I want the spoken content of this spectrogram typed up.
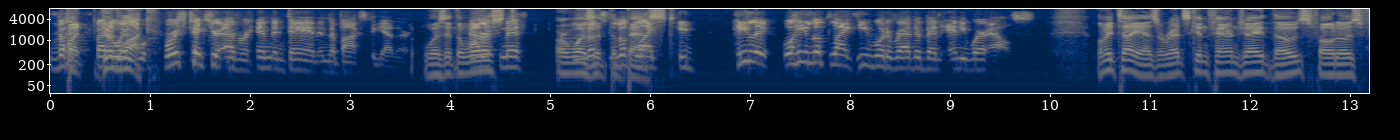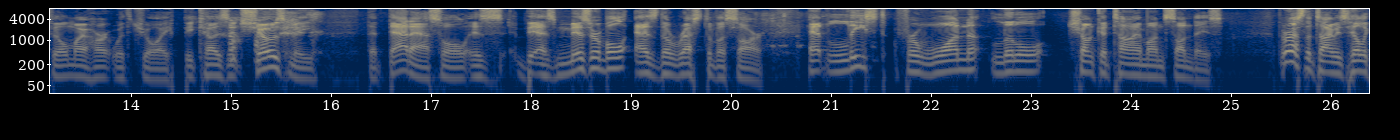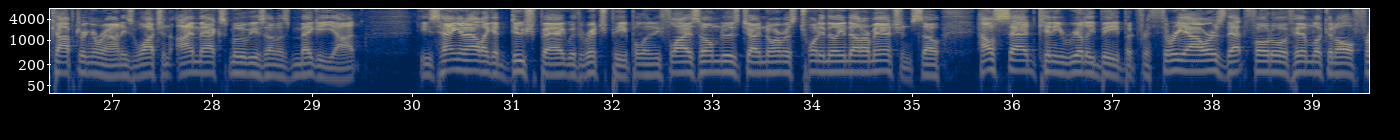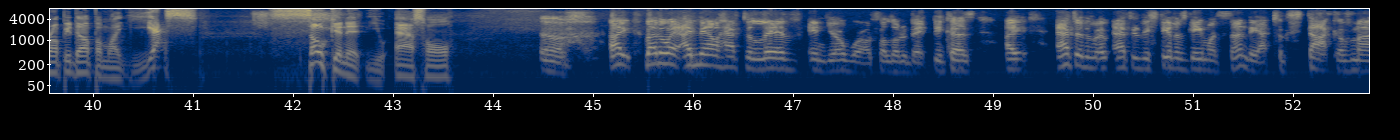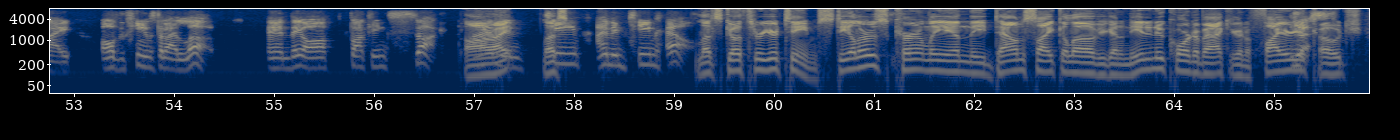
But, But by the good way, luck. Worst picture ever. Him and Dan in the box together. Was it the Alex worst Smith or was looks, it the best? like he he well. He looked like he would have rather been anywhere else. Let me tell you, as a Redskin fan, Jay, those photos fill my heart with joy because it shows me that that asshole is as miserable as the rest of us are, at least for one little chunk of time on Sundays. The rest of the time, he's helicoptering around. He's watching IMAX movies on his mega yacht. He's hanging out like a douchebag with rich people, and he flies home to his ginormous $20 million mansion. So, how sad can he really be? But for three hours, that photo of him looking all frumpy dump, I'm like, yes, soak in it, you asshole. Ugh. I by the way, I now have to live in your world for a little bit because I after the after the Steelers game on Sunday, I took stock of my all the teams that I love, and they all fucking suck. All right, in let's- team. I'm in team hell. Let's go through your team. Steelers currently in the down cycle of you're going to need a new quarterback, you're going to fire your coach,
